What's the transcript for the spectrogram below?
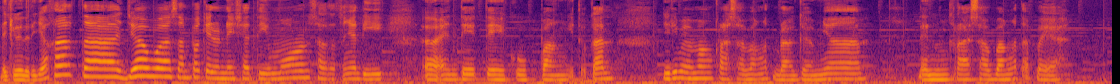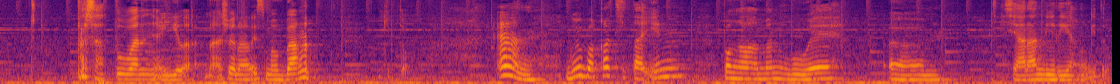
ada juga dari Jakarta Jawa sampai ke Indonesia Timur salah satunya di uh, eh, NTT Kupang gitu kan. Jadi memang kerasa banget beragamnya dan kerasa banget apa ya persatuannya gila nasionalisme banget gitu. And gue bakal ceritain pengalaman gue um, siaran di Riang gitu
